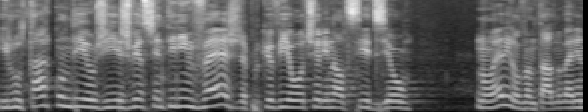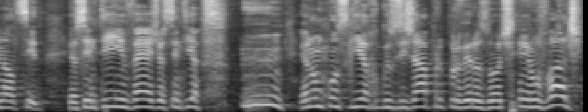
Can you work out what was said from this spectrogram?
e, lutar com Deus e às vezes sentir inveja, porque eu via outros serem enaltecidos e eu não era levantado, não era enaltecido. Eu sentia inveja, eu sentia. Hum, eu não me conseguia regozijar por, por ver os outros serem elevados.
